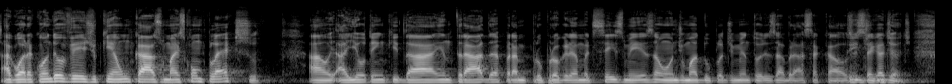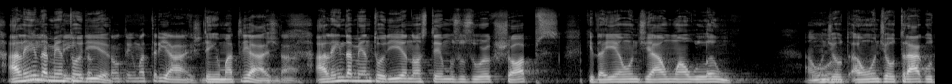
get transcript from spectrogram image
Agora, quando eu vejo que é um caso mais complexo, aí eu tenho que dar entrada para o pro programa de seis meses, onde uma dupla de mentores abraça a causa Entendi. e segue adiante. Além tem, da mentoria. Tem, então tem uma triagem. Tem uma triagem. Tá. Além da mentoria, nós temos os workshops, que daí é onde há um aulão aonde eu, aonde eu trago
